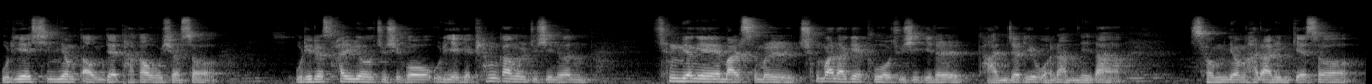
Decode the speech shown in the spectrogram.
우리의 심령 가운데 다가오셔서 우리를 살려주시고 우리에게 평강을 주시는 생명의 말씀을 충만하게 부어 주시기를 간절히 원합니다. 성령 하나님께서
